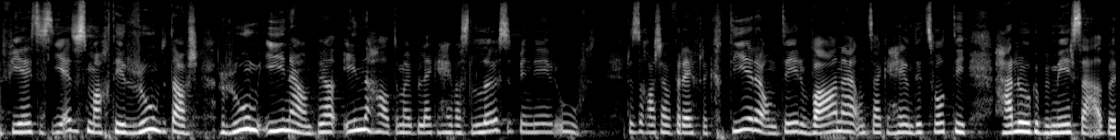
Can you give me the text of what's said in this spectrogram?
4 heißt, dass Jesus macht dir Raum, du darfst Raum einnehmen und innehalten und mal überlegen, hey, was löst bei dir auf? Dass du kannst einfach reflektieren und dir warnen und sagen, hey, und jetzt wollte ich herschauen bei mir selber.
